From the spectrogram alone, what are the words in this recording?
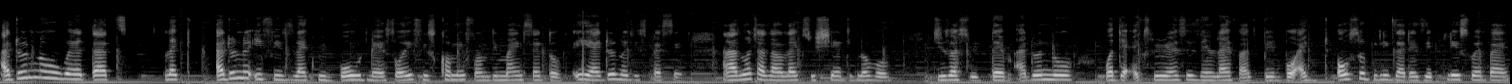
I don't know where that like I don't know if it's like with boldness or if it's coming from the mindset of, hey, I don't know this person. And as much as I would like to share the love of Jesus with them, I don't know what their experiences in life has been. But I also believe that there's a place whereby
